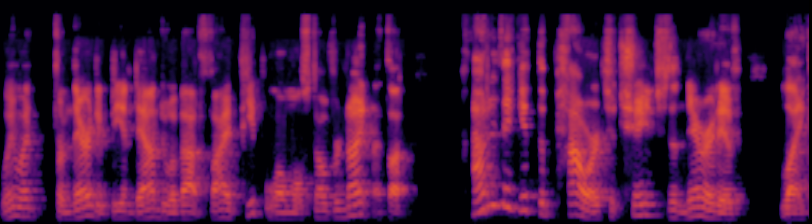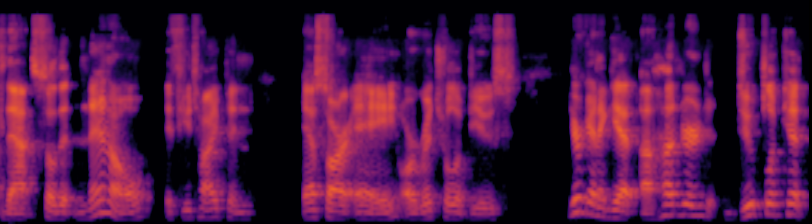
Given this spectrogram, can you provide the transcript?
We went from there to being down to about five people almost overnight. And I thought, how did they get the power to change the narrative like that so that now if you type in SRA or ritual abuse, you're going to get a hundred duplicate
